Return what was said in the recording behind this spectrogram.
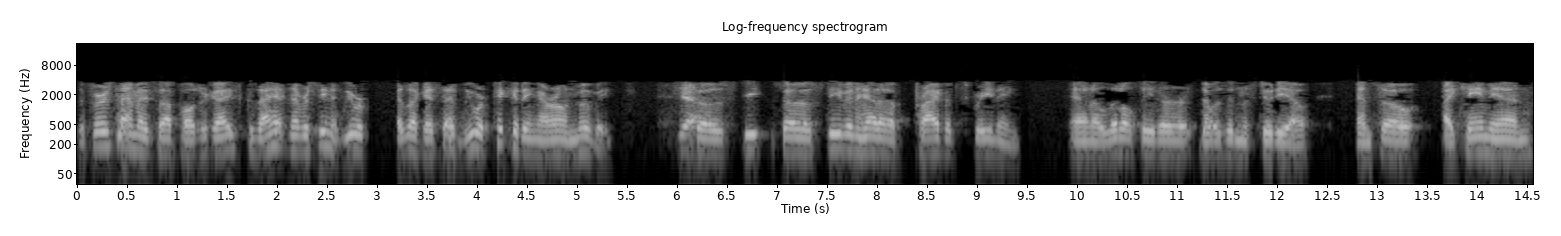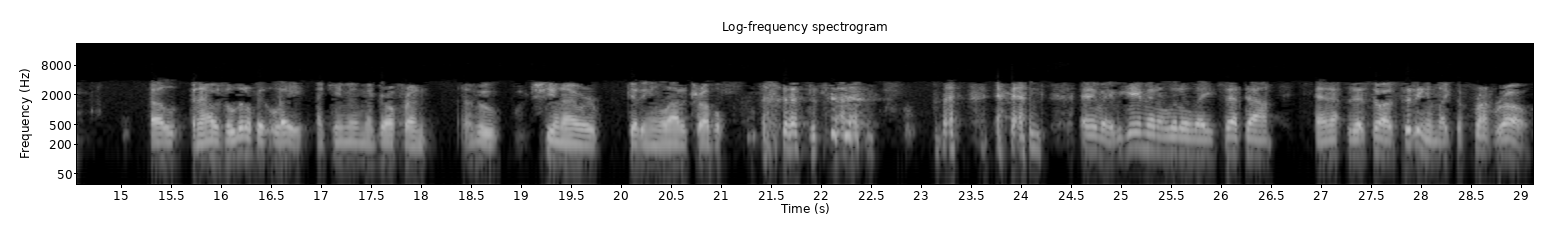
the first time I saw Poltergeist, because I had never seen it, we were, as like I said, we were picketing our own movie. Yeah. So, Ste- so Steven had a private screening and a little theater that was in the studio, and so I came in, uh, and I was a little bit late. I came in with my girlfriend, uh, who she and I were getting in a lot of trouble at the time. and anyway, we came in a little late, sat down, and I- so I was sitting in like the front row.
